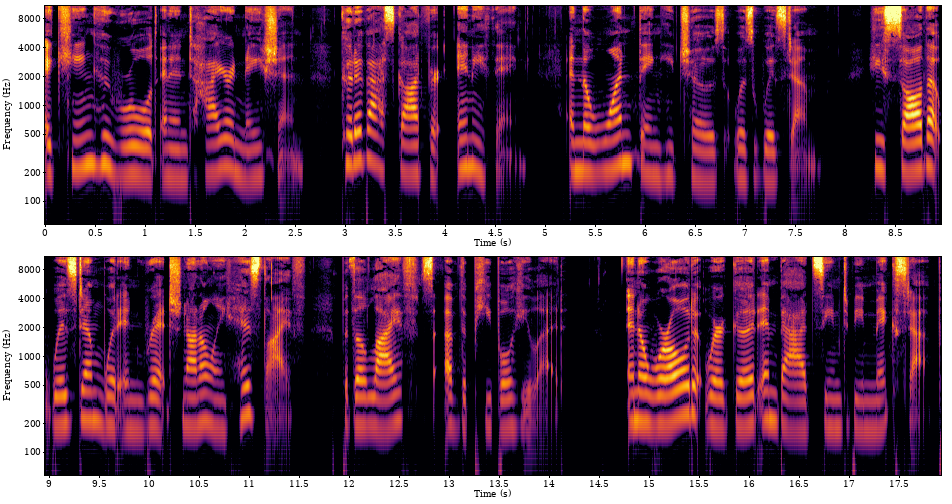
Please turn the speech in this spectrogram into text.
A king who ruled an entire nation could have asked God for anything, and the one thing he chose was wisdom. He saw that wisdom would enrich not only his life, but the lives of the people he led. In a world where good and bad seem to be mixed up,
